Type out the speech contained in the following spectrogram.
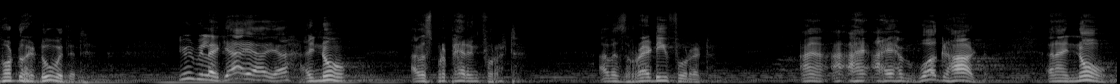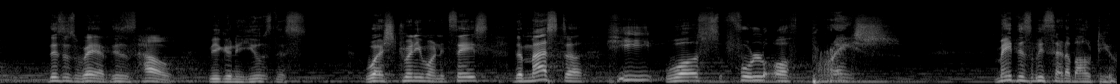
what do I do with it? You'll be like, yeah, yeah, yeah, I know. I was preparing for it. I was ready for it. I, I, I have worked hard and I know this is where, this is how we're going to use this. Verse 21, it says, The master, he was full of praise. May this be said about you.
